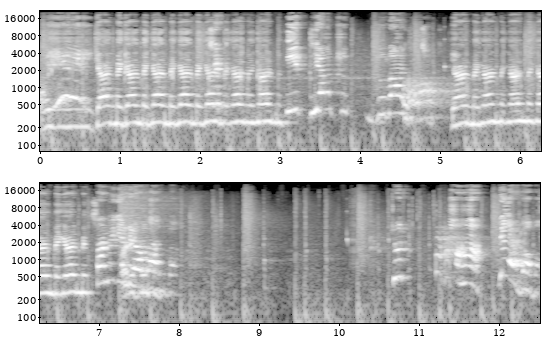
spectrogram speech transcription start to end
Ay gelme gelme gelme gelme gelme gelme gelme. Bir diğer durağa. Gelme gelme gelme gelme gelme. Sana geliyor Hadi kızım. bende. Tut. Aha. Gel baba.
